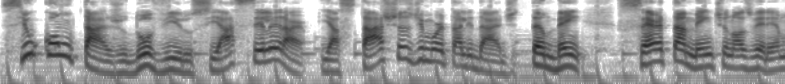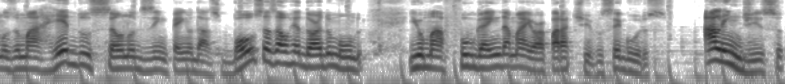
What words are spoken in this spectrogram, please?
Se o contágio do vírus se acelerar e as taxas de mortalidade também, certamente nós veremos uma redução no desempenho das bolsas ao redor do mundo e uma fuga ainda maior para ativos seguros. Além disso,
